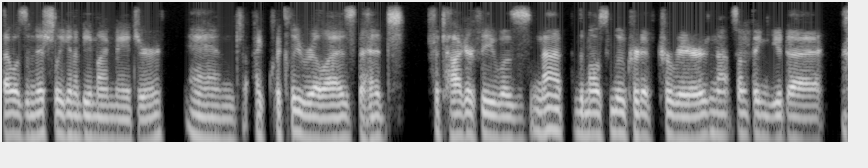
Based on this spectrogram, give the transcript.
that was initially going to be my major, and I quickly realized that photography was not the most lucrative career, not something you'd uh,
